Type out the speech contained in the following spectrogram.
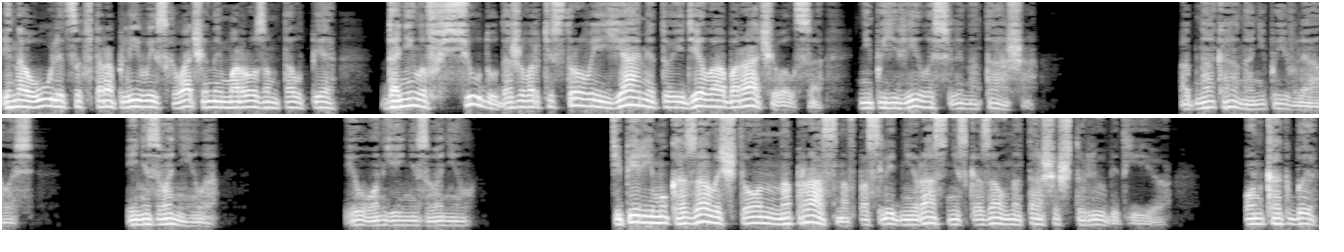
и на улицах в торопливой, схваченной морозом толпе — Данилов всюду, даже в оркестровой яме, то и дело оборачивался, не появилась ли Наташа. Однако она не появлялась и не звонила. И он ей не звонил. Теперь ему казалось, что он напрасно в последний раз не сказал Наташе, что любит ее. Он как бы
